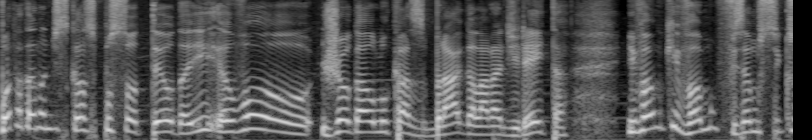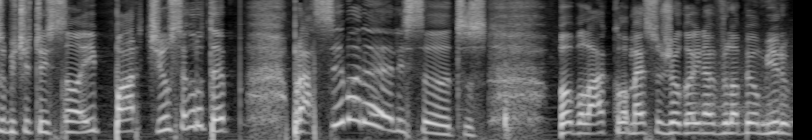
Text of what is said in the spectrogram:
Vou estar tá dando um descanso pro Soteudo aí. Eu vou jogar o Lucas Braga lá na direita. E vamos que vamos. Fizemos cinco substituições aí. Partiu o segundo tempo. Pra cima dele, Santos. Vamos lá. Começa o jogo aí na Vila Belmiro.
